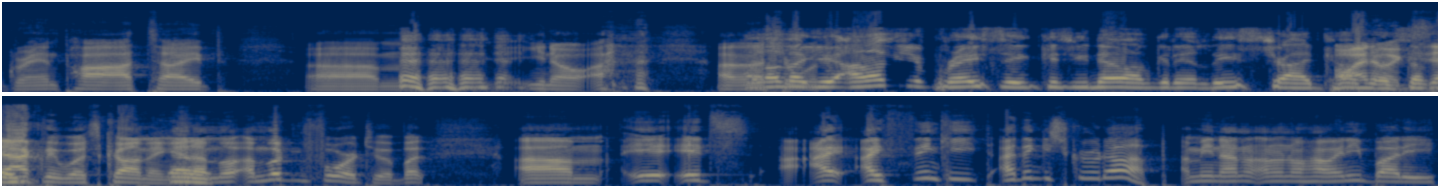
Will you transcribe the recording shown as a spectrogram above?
grandpa type. Um, you know, I, I love sure that you. I love that you're bracing because you know I'm going to at least try and come. Oh, I know exactly what's coming, and I'm I'm looking forward to it. But um, it, it's I, I think he I think he screwed up. I mean, I don't, I don't know how anybody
